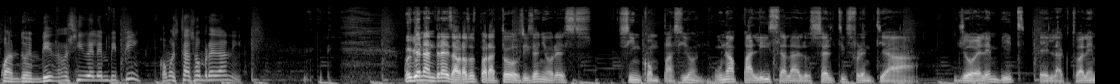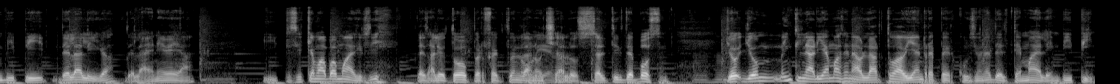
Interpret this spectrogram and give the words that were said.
cuando Embiid recibe el MVP? ¿Cómo estás, hombre Dani? Muy bien, Andrés. Abrazos para todos. Sí, señores. Sin compasión. Una paliza la de los Celtics frente a Joel Embiid, el actual MVP de la liga, de la NBA. Y pues, ¿qué más vamos a decir? Sí, le salió todo perfecto en la noche a los Celtics de Boston. Yo, yo me inclinaría más en hablar todavía en repercusiones del tema del MVP.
